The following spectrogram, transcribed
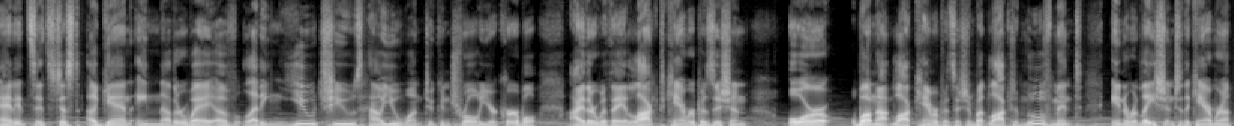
And it's it's just again another way of letting you choose how you want to control your Kerbal, either with a locked camera position or well not locked camera position, but locked movement in relation to the camera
